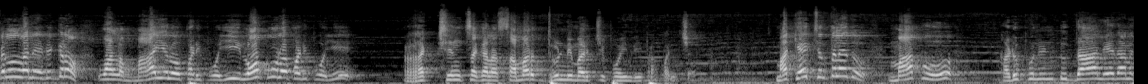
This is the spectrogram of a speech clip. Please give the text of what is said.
పిల్లలనే విగ్రహం వాళ్ళ మాయలో పడిపోయి ఈ లోకంలో పడిపోయి రక్షించగల సమర్థుణ్ణి మర్చిపోయింది ఈ ప్రపంచం. మాకే చింత లేదు. మాకు కడుపు నిండుద్దా లేదా అన్న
